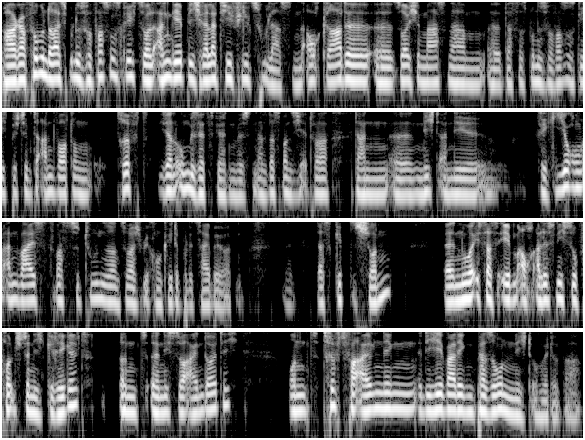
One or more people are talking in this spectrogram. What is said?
Paragraph 35 Bundesverfassungsgericht soll angeblich relativ viel zulassen. Auch gerade äh, solche Maßnahmen, äh, dass das Bundesverfassungsgericht bestimmte Antworten trifft, die dann umgesetzt werden müssen. Also dass man sich etwa dann äh, nicht an die Regierung anweist, was zu tun, sondern zum Beispiel konkrete Polizeibehörden. Das gibt es schon. Äh, nur ist das eben auch alles nicht so vollständig geregelt und äh, nicht so eindeutig und trifft vor allen Dingen die jeweiligen Personen nicht unmittelbar.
